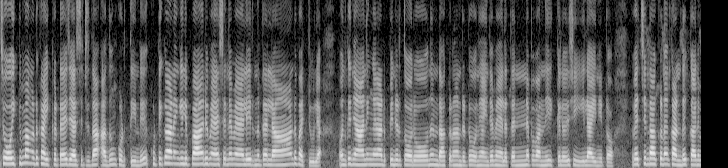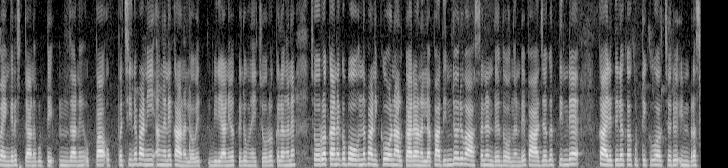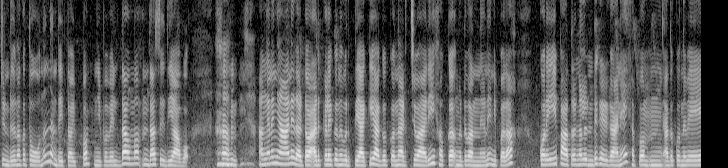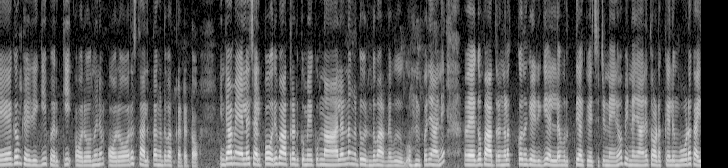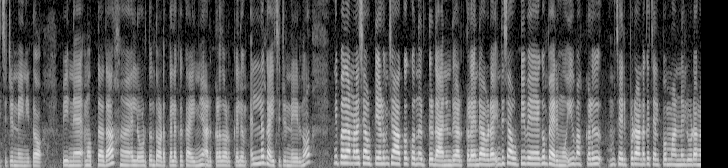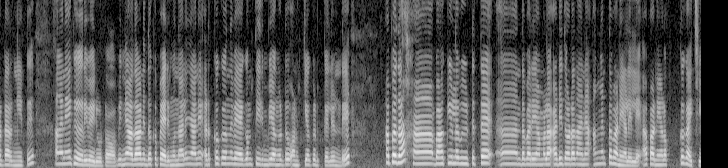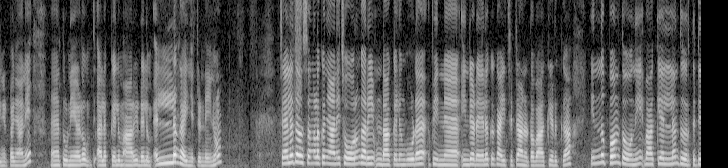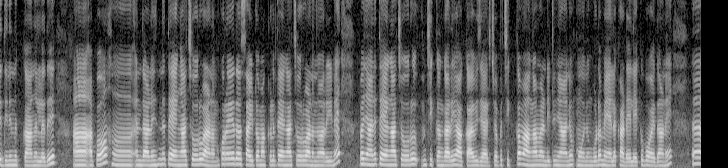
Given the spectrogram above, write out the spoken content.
ചോദിക്കുമ്പോൾ അങ്ങോട്ട് കഴിക്കട്ടെ വിചാരിച്ചിട്ട് അതും കൊടുത്തിട്ടുണ്ട് കുട്ടിക്കാണെങ്കിൽ ഇപ്പോൾ ആ ഒരു മേശന്റെ മേലെ ഇരുന്നിട്ട് അല്ലാണ്ട് പറ്റൂല. ഓനക്ക് ഞാനിങ്ങനെ അടുപ്പിന്റെ അടുത്ത് ഓരോന്ന് ഉണ്ടാക്കണ കണ്ടിട്ട് ഓന് അതിന്റെ മേലെ തന്നെ ഇപ്പോൾ വന്നിരിക്കലൊരു ശീലമായിന് കേട്ടോ വെച്ചുണ്ടാക്കണ കണ്ട് നിൽക്കാൻ ഭയങ്കര ഇഷ്ടമാണ് കുട്ടി. എന്താണ്? ഉപ്പ ഉപ്പച്ചീന്റെ പണി അങ്ങനെ കാണല്ലോ. ബിരിയാണി വെക്കലും നെയ്ച്ചോറ് വെക്കലും അങ്ങനെ ചോറ് വെക്കാനൊക്കെ പോകുന്ന പണിക്ക് പോകുന്ന ആൾക്കാരാണല്ലോ. അപ്പോൾ അതിന്റെ ഒരു വാസന ഉണ്ട് തോന്നുന്നുണ്ട്. പാചകത്തിന്റെ കാര്യത്തിലൊക്കെ കുട്ടിക്ക് കുറച്ചൊരു ഇൻട്രസ്റ്റ് ഉണ്ട് എന്നൊക്കെ തോന്നുന്നുണ്ട് കേട്ടോ ഇപ്പം. ഇനിയിപ്പോൾ വലുതാവുമ്പം എന്താ സ്ഥിതിയാവോ? അങ്ങനെ ഞാനിതാ കേട്ടോ അടുക്കളയൊക്കെ ഒന്ന് വൃത്തിയാക്കി അകൊക്കെ ഒന്ന് അടിച്ചു വാരി ഒക്കെ ഇങ്ങോട്ട് വന്നതാണ് ഇനിയിപ്പോൾ അതാ കുറേ പാത്രങ്ങളുണ്ട് കഴുകാൻ അപ്പം അതൊക്കെ ഒന്ന് വേഗം കഴുകി പെറുക്കി ഓരോന്നിനും ഓരോരോ സ്ഥലത്ത് അങ്ങോട്ട് വെക്കട്ടെ കേട്ടോ എന്റെ ആ മേലെ ചിലപ്പോൾ ഒരു പാത്രം എടുക്കുമ്പോഴേക്കും നാലെണ്ണം അങ്ങോട്ട് ഉരുണ്ട് മറിഞ്ഞ് വീകും. അപ്പോൾ ഞാൻ വേഗം പാത്രങ്ങളൊക്കെ ഒന്ന് കഴുകി എല്ലാം വൃത്തിയാക്കി വെച്ചിട്ടുണ്ടായിരുന്നു പിന്നെ ഞാൻ തുടക്കലും കൂടെ കഴിച്ചിട്ടുണ്ടായിന് കേട്ടോ പിന്നെ മൊത്തം അതാ എല്ലായിടത്തും തുടക്കലൊക്കെ കഴിഞ്ഞ് അടുക്കള തുടക്കലും എല്ലാം കഴിച്ചിട്ടുണ്ടായിരുന്നു. ഇനിയിപ്പോൾ നമ്മളെ ചവിട്ടികളും ചാക്കൊക്കെ ഒന്ന് എടുത്തിടാനുണ്ട്. അടുക്കളേന്റെ അവിടെ എന്റെ ചവിട്ടി വേഗം പരങ്ങും. ഈ മക്കൾ ചെരുപ്പിടാണ്ടൊക്കെ ചിലപ്പം മണ്ണിലൂടെ അങ്ങോട്ട് ഇറങ്ങിയിട്ട് അങ്ങനെ കയറി വരും കേട്ടോ. പിന്നെ അതാണ് ഇതൊക്കെ പെരങ്ങും. എന്നാലും ഞാൻ ഇടയ്ക്കൊക്കെ ഒന്ന് വേഗം തിരുമ്പി അങ്ങോട്ട് ഉണക്കിയൊക്കെ എടുക്കലുണ്ട്. അപ്പോൾ ഇതാ ബാക്കിയുള്ള വീട്ടിലത്തെ എന്താ പറയുക നമ്മൾ അടി തൊട നന അങ്ങനത്തെ പണികളില്ലേ ആ പണികളൊക്കെ കഴിച്ചിന് ഞാൻ തുണികളും അലക്കലും ആറിടലും എല്ലാം കഴിഞ്ഞിട്ടുണ്ടേനു. ചില ദിവസങ്ങളൊക്കെ ഞാൻ ചോറും കറിയും ഉണ്ടാക്കലും കൂടെ പിന്നെ ഇതിന്റെ ഇടയിലൊക്കെ കഴിച്ചിട്ടാണ് കേട്ടോ ബാക്കി എടുക്കുക. ഇന്നിപ്പം തോന്നി ബാക്കിയെല്ലാം തീർത്തിട്ട് ഇതിന് നിൽക്കാന്നുള്ളത് അപ്പോൾ എന്താണ് ഇന്ന് തേങ്ങാച്ചോറ് വേണം. കുറേ ദിവസമായിട്ടോ മക്കൾ തേങ്ങാച്ചോറ് വേണമെന്ന് പറയുന്നത് അപ്പോൾ ഞാൻ തേങ്ങാച്ചോറ് ചിക്കൻ കറി ആക്കാൻ വിചാരിച്ചു. അപ്പോൾ ചിക്കൻ വാങ്ങാൻ വേണ്ടിയിട്ട് ഞാനും മോനും കൂടെ മേലെ കടയിലേക്ക് പോയതാണ്.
